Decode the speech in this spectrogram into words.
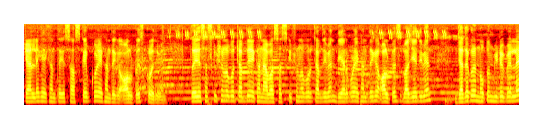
চ্যানেলটাকে এখান থেকে সাবস্ক্রাইব করে এখান থেকে অল প্রেস করে দিবেন। তো এই যে সাবস্ক্রিপশনের উপর চাপ দিয়ে এখানে আবার সাবস্ক্রিপশনের উপর চাপ দিবেন, দেওয়ার পরে এখান থেকে অল প্রেস বাজিয়ে দিবেন, যাতে করে নতুন ভিডিও পেলে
